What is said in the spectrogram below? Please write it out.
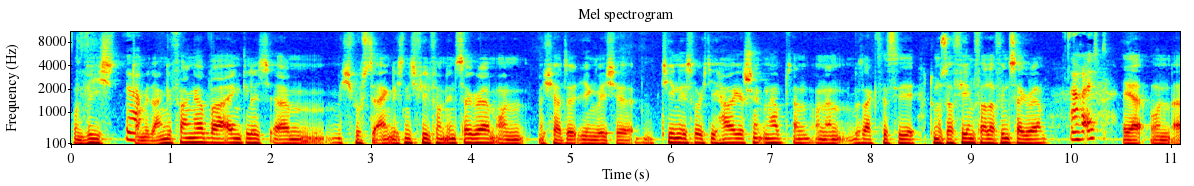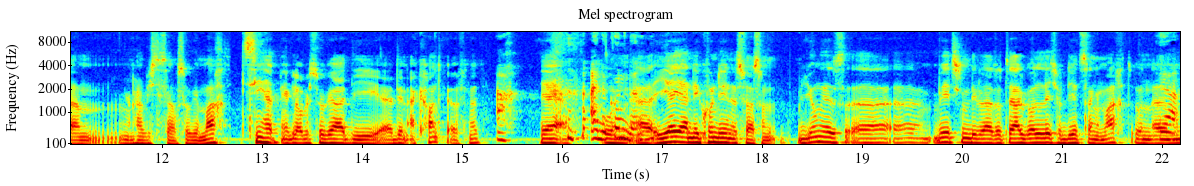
Und wie ich ja. damit angefangen habe, war eigentlich, ähm, ich wusste eigentlich nicht viel von Instagram und ich hatte irgendwelche Teenies, wo ich die Haare geschnitten habe dann, und dann sagte sie, du musst auf jeden Fall auf Instagram. Ach echt? Ja, und ähm, dann habe ich das auch so gemacht. Sie hat mir, glaube ich, sogar die, äh, den Account geöffnet. Ach. Ja, eine und, Kundin? Äh, ja, ja, eine Kundin. Es war so ein junges äh, Mädchen, die war total goldig und die hat es dann gemacht. Und ähm, ja.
